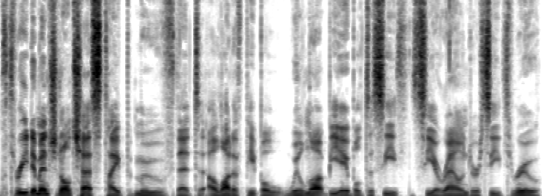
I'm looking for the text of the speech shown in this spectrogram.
three-dimensional chess type move that a lot of people will not be able to see see around or see through.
